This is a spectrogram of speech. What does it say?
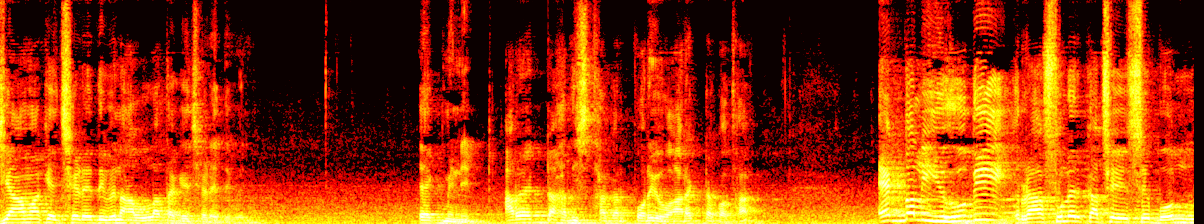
যে আমাকে ছেড়ে দিবেন, আল্লাহ তাকে ছেড়ে দিবেন। এক মিনিট। আরও একটা হাদিস থাকার পরেও আর একটা কথা। একদল ইহুদি রাসুলের কাছে এসে বলল,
